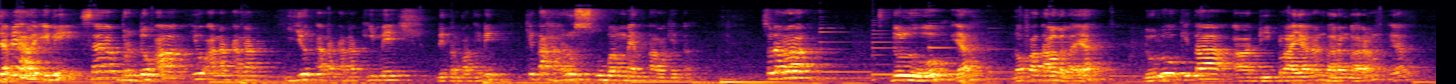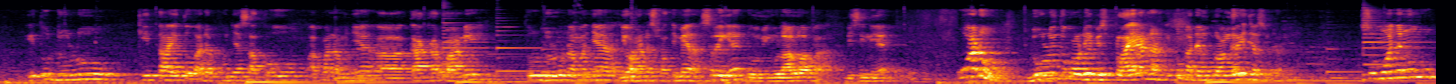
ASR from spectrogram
Jadi hari ini saya berdoa, yuk anak-anak youth, anak-anak image di tempat ini, kita harus ubah mental kita. Saudara, dulu ya, Nova tahu lah ya, dulu kita uh, di pelayanan bareng-bareng ya, itu dulu kita itu ada punya satu apa namanya uh, kakak rohani, itu dulu namanya Yohanes Fatimena, sering ya, dua minggu lalu apa di sini ya. Waduh, dulu itu kalau dia habis pelayanan itu nggak ada yang pulang gereja saudara. Semuanya nunggu.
